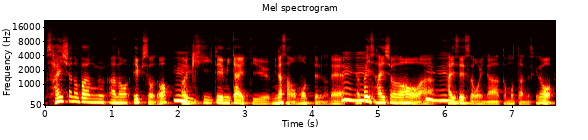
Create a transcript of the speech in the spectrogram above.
最初の番組、あの、エピソードうんは聞いてみたいっていう皆さん思ってるので、うんうんやっぱり最初の方は再生数多いなと思ったんですけど、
